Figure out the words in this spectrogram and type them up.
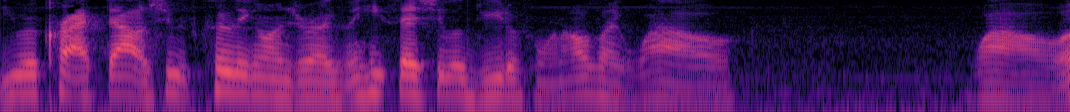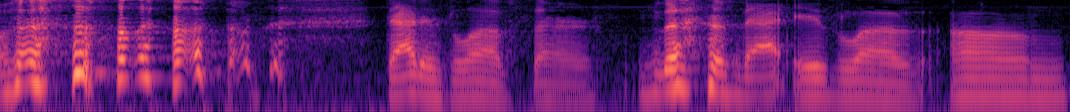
You were cracked out. She was clearly on drugs." And he said she looked beautiful, and I was like, "Wow, wow. that is love, sir. that is love. Um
